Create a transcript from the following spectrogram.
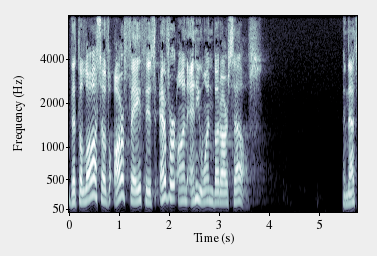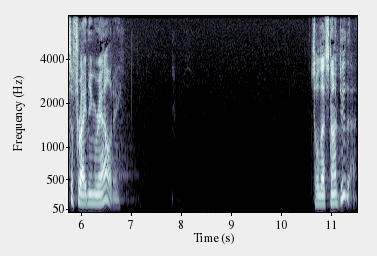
that the loss of our faith is ever on anyone but ourselves. And that's a frightening reality. So let's not do that.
